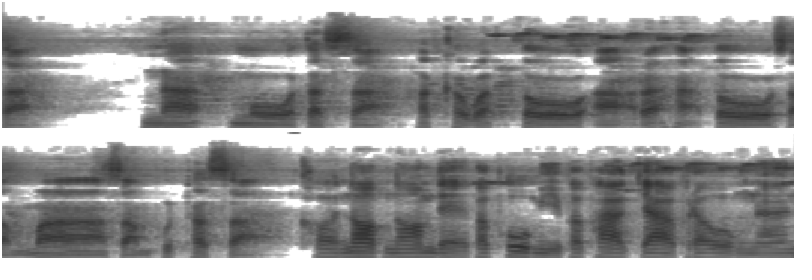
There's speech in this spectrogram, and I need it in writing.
สะนะโมตัสสะภะคะวะโตอะระหะโตสัมมาสัมพุทธัสสะ ขอนอบน้อมแด่พระผู้มีพระภาคเจ้าพระองค์นั้น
